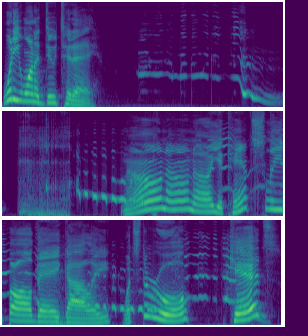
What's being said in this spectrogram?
what do you want to do today? No, no, no. You can't sleep all day, Golly. What's the rule? Kids?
